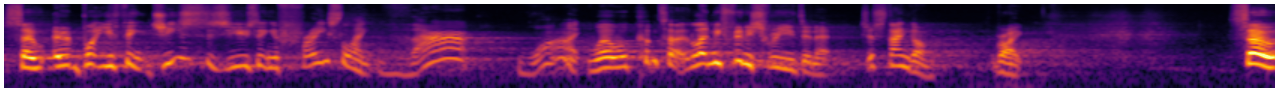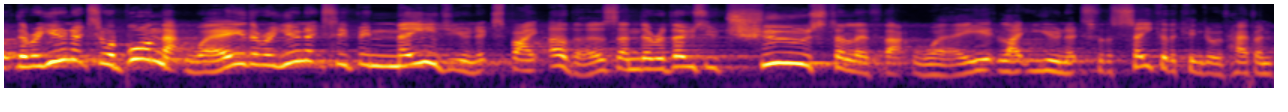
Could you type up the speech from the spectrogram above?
So, uh, but you think Jesus is using a phrase like that? Why? Well, we'll come to that. Let me finish reading it. Just hang on. Right. So there are eunuchs who are born that way, there are eunuchs who've been made eunuchs by others, and there are those who choose to live that way, like eunuchs, for the sake of the kingdom of heaven.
